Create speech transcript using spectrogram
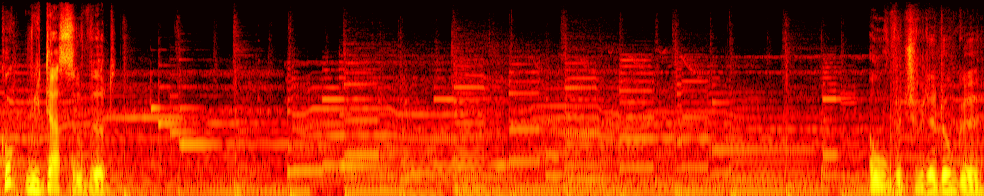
Gucken, wie das so wird. Oh, wird schon wieder dunkel.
